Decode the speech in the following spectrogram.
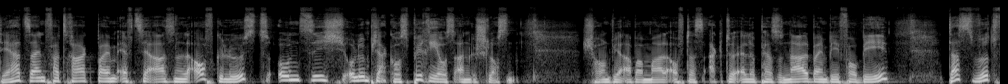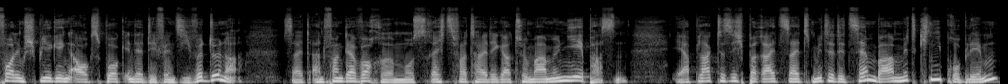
Der hat seinen Vertrag beim FC Arsenal aufgelöst und sich Olympiakos Piraeus angeschlossen. Schauen wir aber mal auf das aktuelle Personal beim BVB. Das wird vor dem Spiel gegen Augsburg in der Defensive dünner. Seit Anfang der Woche muss Rechtsverteidiger Thomas Meunier passen. Er plagte sich bereits seit Mitte Dezember mit Knieproblemen.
